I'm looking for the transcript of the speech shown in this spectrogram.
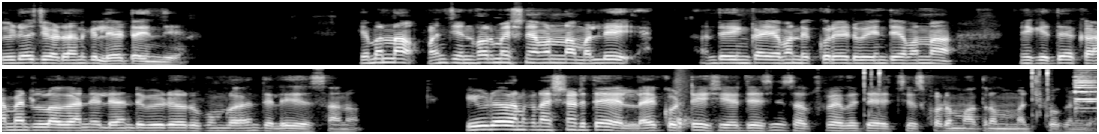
వీడియో చేయడానికి లేట్ అయింది. ఏమన్నా మంచి ఇన్ఫర్మేషన్ ఏమన్నా మళ్ళీ అంటే ఇంకా ఏమన్నా ఎక్కువ రేటు ఏంటి ఏమన్నా అయితే కామెంట్లో కానీ లేదంటే వీడియో రూపంలో కానీ తెలియజేస్తాను. ఈ వీడియో కనుక నచ్చినట్టయితే లైక్ కొట్టి షేర్ చేసి సబ్స్క్రైబ్ అయితే చేసుకోవడం మాత్రం మర్చిపోకండి.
